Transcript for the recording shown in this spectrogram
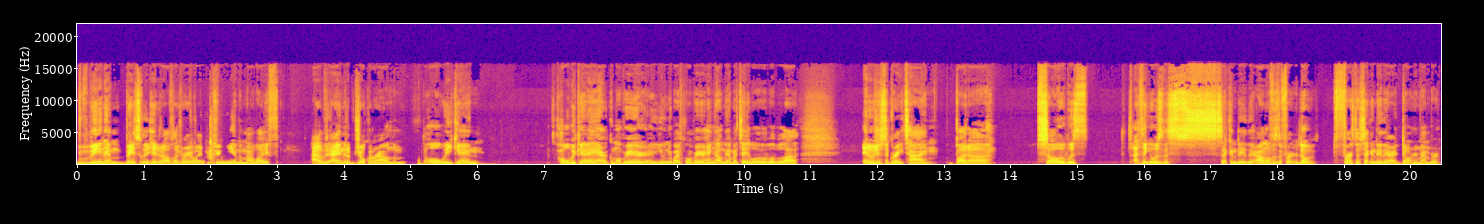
me and him basically hit it off like right away between me, him, and my wife. I, was, I ended up joking around them the whole weekend. Whole weekend, hey Aaron, come over here. Hey, you and your wife come over here, hang out with me at my table, blah, blah, blah, blah. And it was just a great time. But uh so it was I think it was the second day there. I don't know if it was the first no, first or second day there, I don't remember.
